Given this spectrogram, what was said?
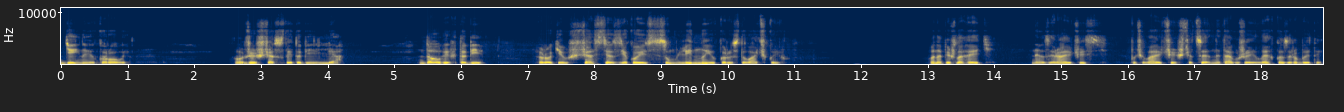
дійною коровою. Отже, щасти тобі, Ілля, довгих тобі років щастя з якоюсь сумлінною користувачкою. Вона пішла геть, не озираючись, почуваючи, що це не так вже й легко зробити,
